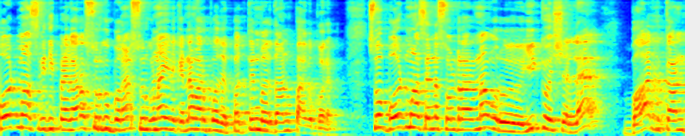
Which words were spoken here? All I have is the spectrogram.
போட் மாஸ் விதி பிரகாரம் சுருக்க போகிறேன் சுருக்குனா எனக்கு என்ன வரப்போகுது? பத்துன்னு வருதான்னு பார்க்க போகிறேன் ஸோ போட் மாஸ் என்ன சொல்கிறாருன்னா ஒரு ஈக்குவேஷனில் பார் இருக்கான்னு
